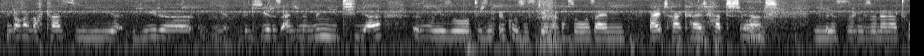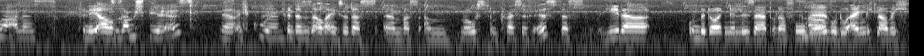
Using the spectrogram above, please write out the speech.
Ich finde auch einfach krass, wie jede, wirklich jedes einzelne Mini-Tier irgendwie so zu diesem Ökosystem einfach so seinen Beitrag halt hat Ja. und wie es irgendwie so in der Natur alles Finde ich auch. Zusammenspiel ist. Das Ja. ist echt cool. Ich finde, das ist auch eigentlich so das, ähm, was am most impressive ist, dass jeder unbedeutende Lizard oder Vogel, Genau. wo du eigentlich, glaube ich,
